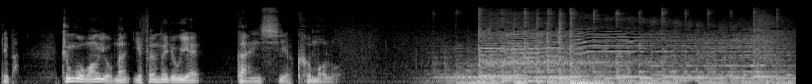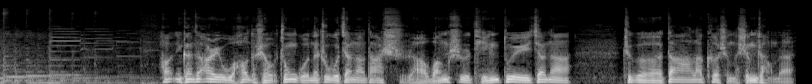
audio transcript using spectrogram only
对吧？中国网友们也纷纷留言。感谢科莫罗。好，你看，在二月五号的时候，中国呢驻加拿大使啊王世廷对加纳这个大阿拉克省的省长呢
